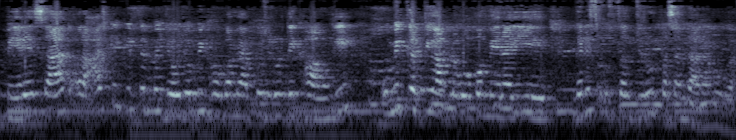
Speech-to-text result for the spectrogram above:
मेरे साथ और आज के कीर्तन में जो जो भी होगा मैं आपको ज़रूर दिखाऊँगी। उम्मीद करती हूँ आप लोगों को मेरा ये गणेश उत्सव ज़रूर पसंद आ रहा होगा।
